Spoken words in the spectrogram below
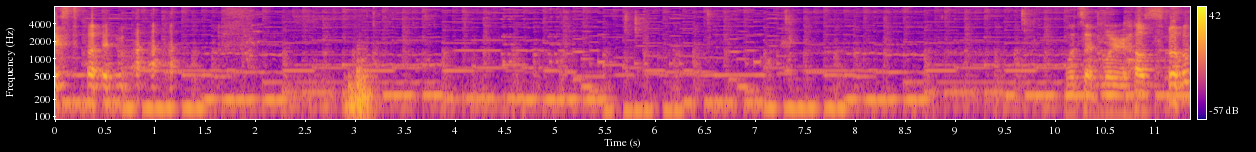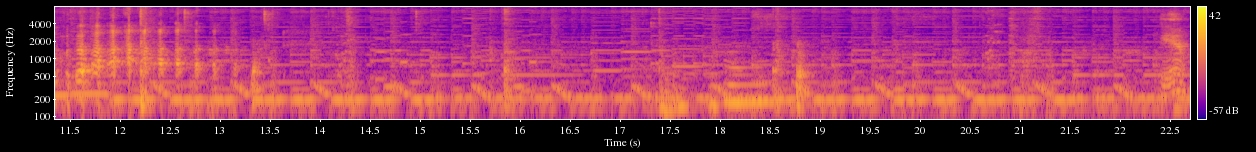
Next time. Once I blow your house up. Damn.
